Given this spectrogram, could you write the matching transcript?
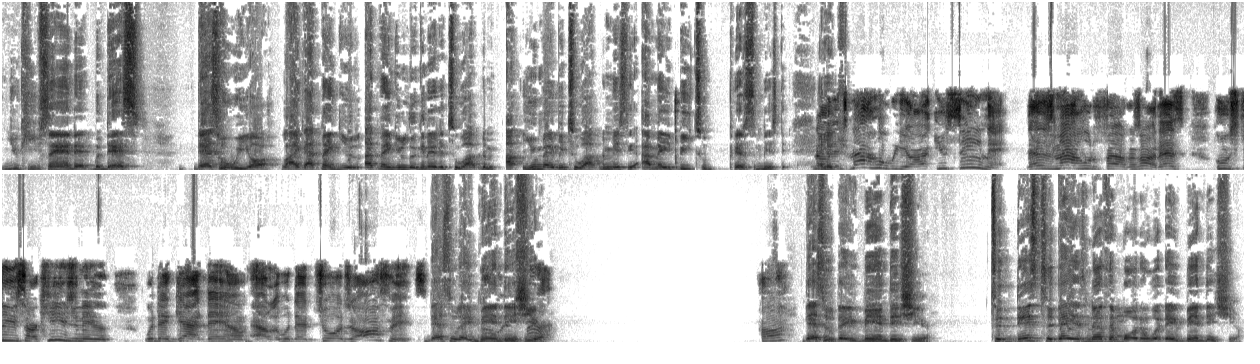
you keep saying that, but that's that's who we are. Like I think you, I think you're looking at it too optim. uh, You may be too optimistic. I may be too pessimistic. No, And it's it's, not who we are. You've seen that. That is not who the Falcons are. That's who Steve Sarkisian is with that goddamn with that Georgia offense. that's who they've been No, this year. not. Huh? That's who they've been this year. To this today is nothing more than what they've been this year.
